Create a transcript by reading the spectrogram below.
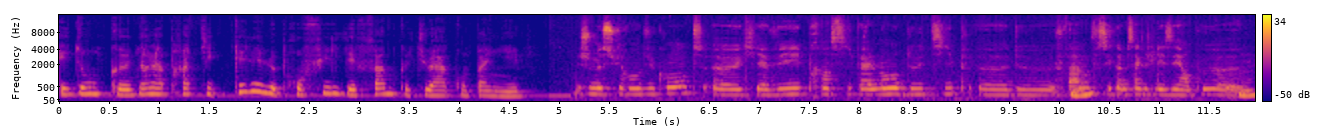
Et donc, dans la pratique, quel est le profil des femmes que tu as accompagnées? Je me suis rendu compte qu'il y avait principalement deux types de femmes. Mmh. C'est comme ça que je les ai un peu mmh.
